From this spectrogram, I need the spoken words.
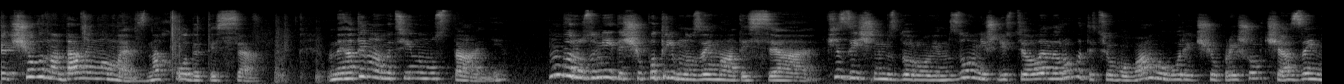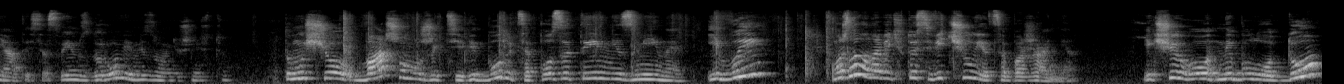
Якщо ви на даний момент знаходитеся в негативному емоційному стані, ну ви розумієте, що потрібно займатися фізичним здоров'ям, зовнішністю, але не робите цього, вам говорять, що прийшов час зайнятися своїм здоров'ям і зовнішністю. Тому що в вашому житті відбудуться позитивні зміни. І ви, можливо, навіть хтось відчує це бажання. Якщо його не було до,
